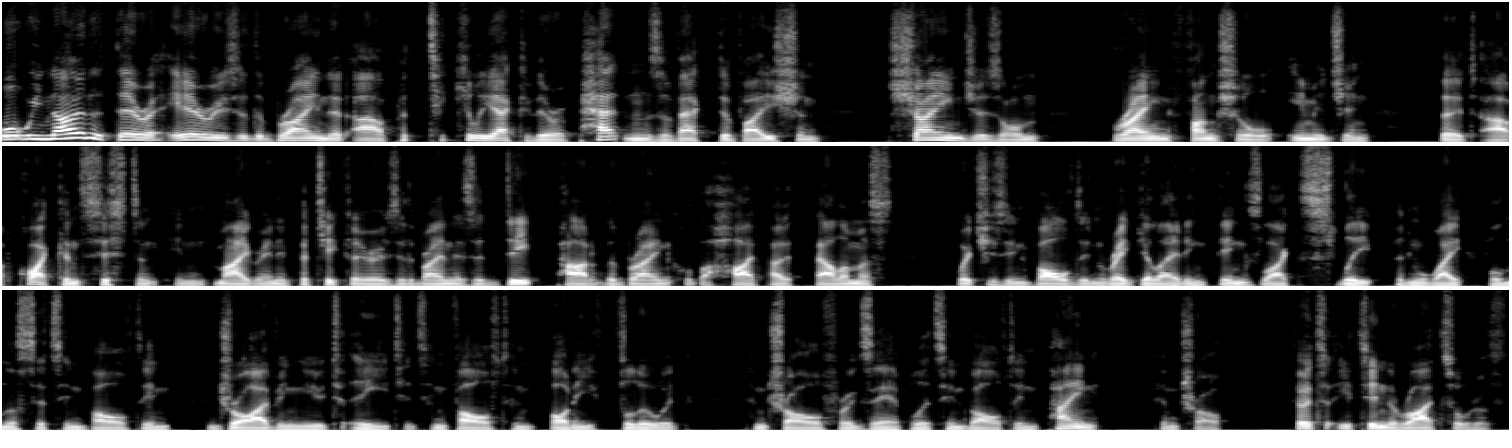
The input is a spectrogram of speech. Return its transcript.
Well, we know that there are areas of the brain that are particularly active. There are patterns of activation, changes on brain functional imaging that are quite consistent in migraine, in particular areas of the brain. There's a deep part of the brain called the hypothalamus, which is involved in regulating things like sleep and wakefulness. It's involved in driving you to eat. It's involved in body fluid control, for example. It's involved in pain control. So it's it's in the right sort of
